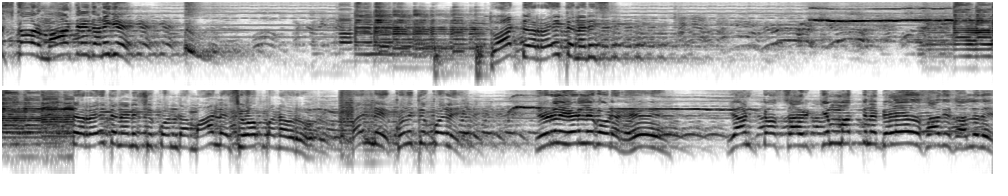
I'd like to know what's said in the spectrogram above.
ನಮಸ್ಕಾರ ಮಾಡ್ತೀನಿ ನನಗೆ ದೊಡ್ಡ ರೈತ ನಡೆಸಿ. ರೈತ ನೆನೆಸಿಕೊಂಡ ಮಾನ್ಯ ಶಿವಪ್ಪನವರು, ಬನ್ನಿ ಕುಳಿತುಕೊಳ್ಳಿ. ಇರಲಿ ಇರಲಿ ಗೌಡರೇ. ಎಂಟು ಸಾವಿರ ಕಿಮ್ಮತ್ತಿನ ಬೆಳೆ ಸಾಧಿಸ ಅಲ್ಲದೆ,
